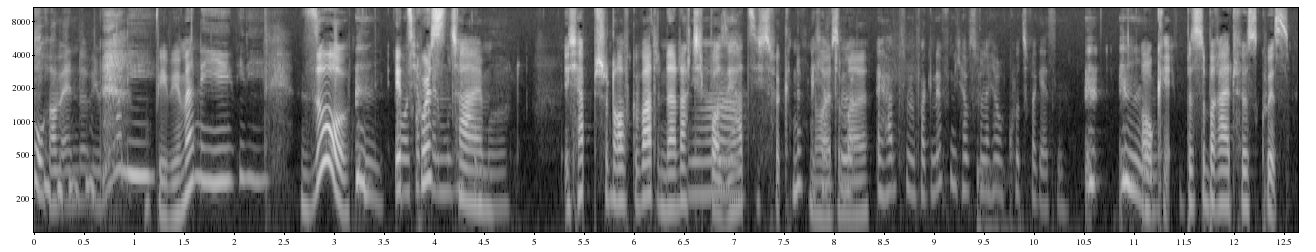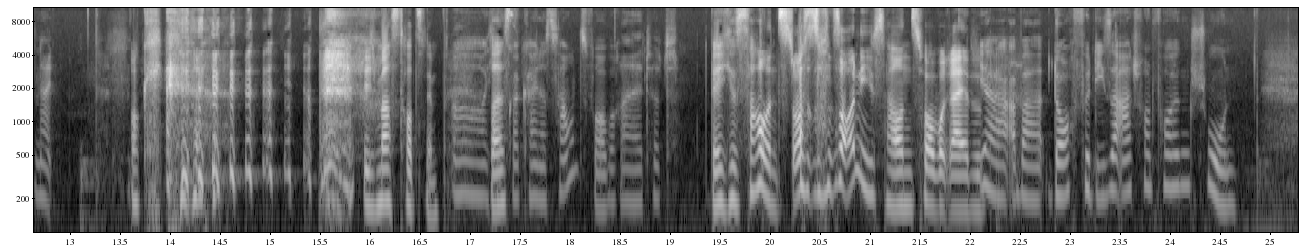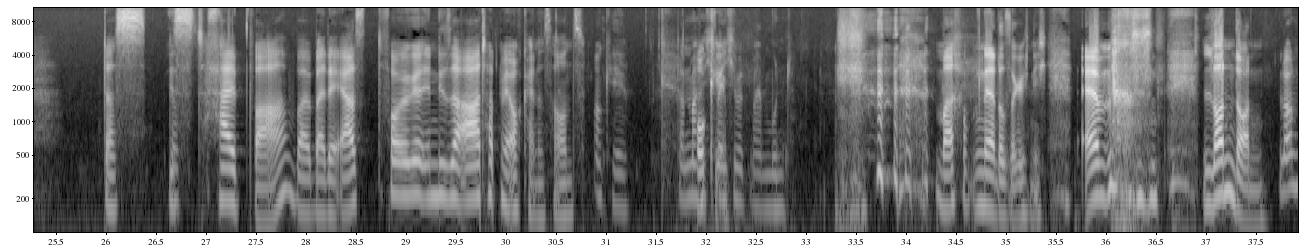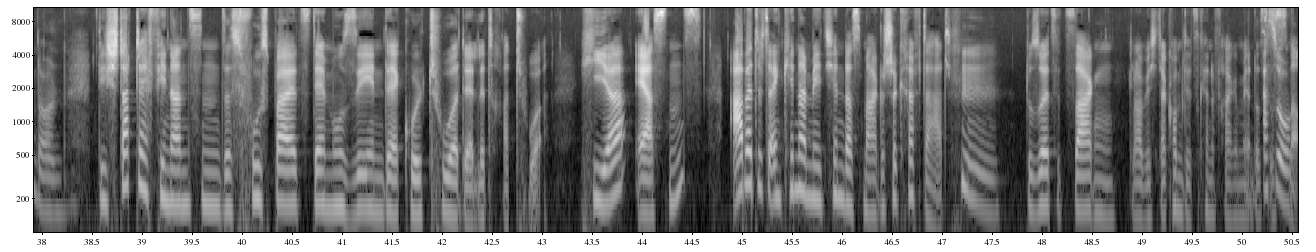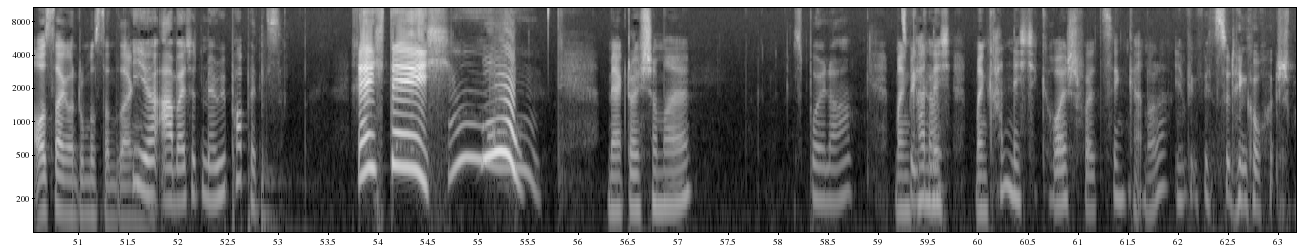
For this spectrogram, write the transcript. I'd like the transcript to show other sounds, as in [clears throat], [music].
Hoch am Ende. Bibliomanie. Bibliomanie. So, it's Oh, ich hab keine Quiz time. gemacht. Ich habe schon drauf gewartet und da dachte ich, Ja. boah, sie hat sich's verkniffen Ich hab's heute mir, mal. Ich habe es mir verkniffen, ich habe es vielleicht auch kurz vergessen. [clears throat] Okay, bist du bereit fürs Quiz? Nein. Okay. [laughs] ich mach's trotzdem. Oh, ich habe gar keine Sounds vorbereitet. Welche Sounds? Du hast sonst auch nie Sounds vorbereitet. Ja, aber doch für diese Art von Folgen schon. Das ist halb wahr, weil bei der ersten Folge in dieser Art hatten wir auch keine Sounds. Okay. Dann mache Okay. ich welche mit meinem Mund. [laughs] Mach, ne, das sage ich nicht. Ähm, [laughs] London, London. die Stadt der Finanzen, des Fußballs, der Museen, der Kultur, der Literatur. Hier, erstens, arbeitet ein Kindermädchen, das magische Kräfte hat. Hm. Du sollst jetzt sagen, glaube ich, da kommt jetzt keine Frage mehr. Das Ach ist so. eine Aussage und du musst dann sagen. Hier arbeitet Mary Poppins. Richtig! Uh. Merkt euch schon mal, Spoiler. man Zwinker. kann, nicht, man kann nicht geräuschvoll zinkern, oder? Ja, wie willst du den Geräusch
